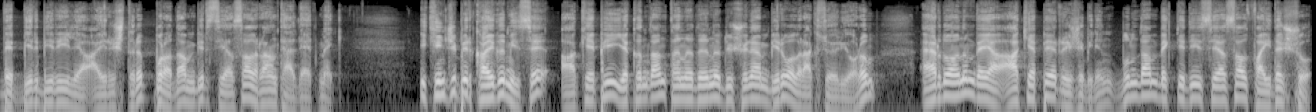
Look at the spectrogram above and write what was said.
ve birbiriyle ayrıştırıp buradan bir siyasal rant elde etmek. İkinci bir kaygım ise AKP'yi yakından tanıdığını düşünen biri olarak söylüyorum. Erdoğan'ın veya AKP rejiminin bundan beklediği siyasal fayda şu.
